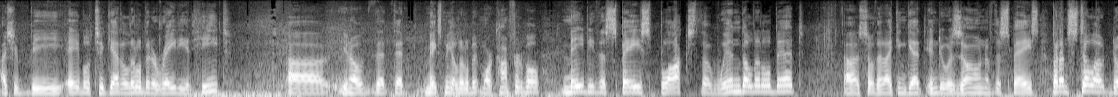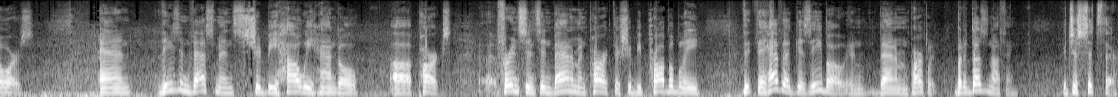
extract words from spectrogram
I should be able to get a little bit of radiant heat, uh, you know, that, that makes me a little bit more comfortable. Maybe the space blocks the wind a little bit uh, so that I can get into a zone of the space, but I'm still outdoors. And these investments should be how we handle uh, parks. For instance, in Bannerman Park, there should be probably, they have a gazebo in Bannerman Park, but it does nothing. It just sits there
